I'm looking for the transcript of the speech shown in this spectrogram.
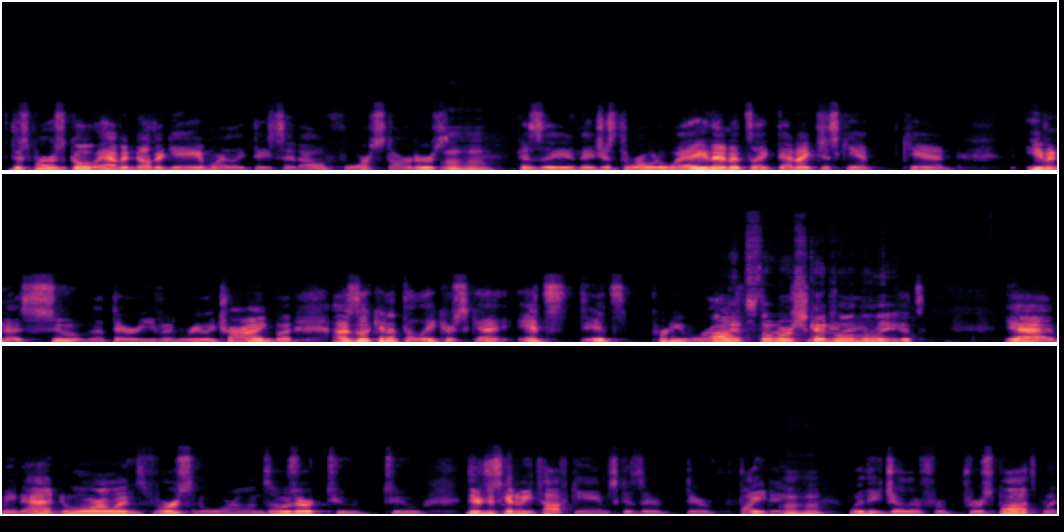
if the Spurs go have another game where like they sit out four starters because mm-hmm. they they just throw it away, then it's like then I just can't can't even assume that they're even really trying. But I was looking at the Lakers schedule. It's it's pretty rough. It's the worst schedule in the league. It's yeah, I mean at New Orleans versus New Orleans, those are two two. They're just going to be tough games because they're they're fighting mm-hmm. with each other for for spots. But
